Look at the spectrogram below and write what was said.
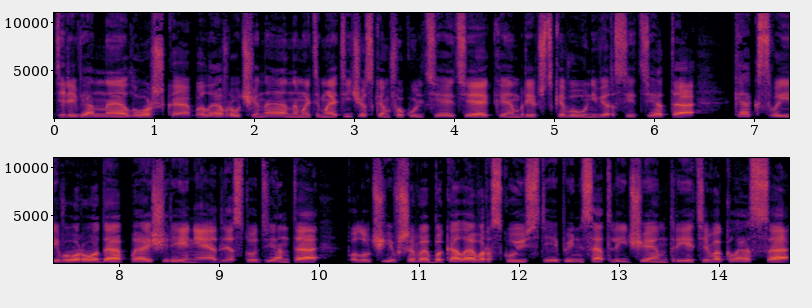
деревянная ложка была вручена на математическом факультете Кембриджского университета как своего рода поощрение для студента, получившего бакалаврскую степень с отличием третьего класса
